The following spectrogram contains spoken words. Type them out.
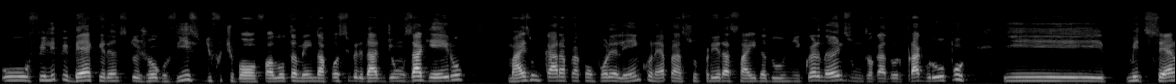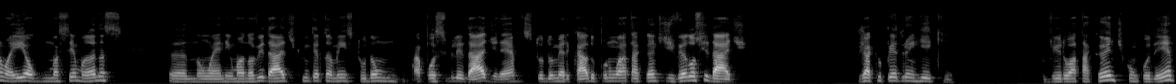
O Felipe Becker, antes do jogo, vice de futebol, falou também da possibilidade de um zagueiro, mais um cara para compor elenco, né, para suprir a saída do Nico Hernandes, um jogador para grupo. E me disseram aí algumas semanas, uh, não é nenhuma novidade, que o Inter também estuda a possibilidade, né, estuda o mercado por um atacante de velocidade. Já que o Pedro Henrique virou atacante com o Cudê,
